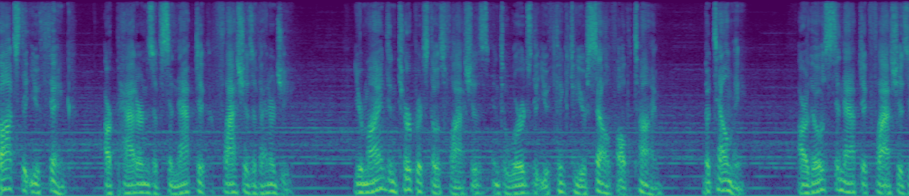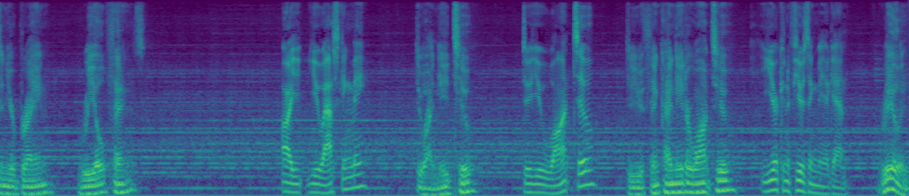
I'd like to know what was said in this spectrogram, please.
Thoughts that you think are patterns of synaptic flashes of energy. Your mind interprets those flashes into words that you think to yourself all the time. But tell me, are those synaptic flashes in your brain real things? Are you asking me? Do I need to? Do you want to? Do you think I need or want to? You're confusing me again. Really?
